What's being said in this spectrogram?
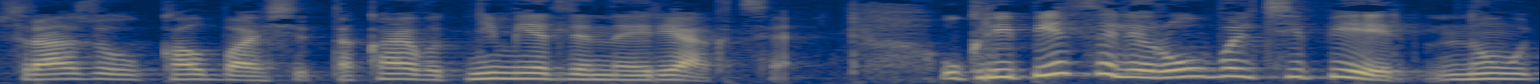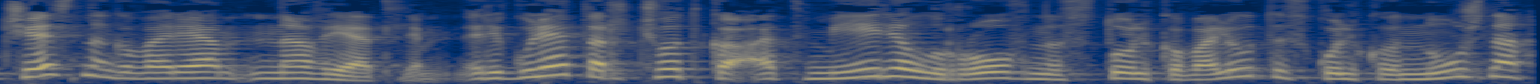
сразу колбасит. Такая вот немедленная реакция. Укрепится ли рубль теперь? Ну, честно говоря, навряд ли. Регулятор четко отмерил ровно столько валюты, сколько нужно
